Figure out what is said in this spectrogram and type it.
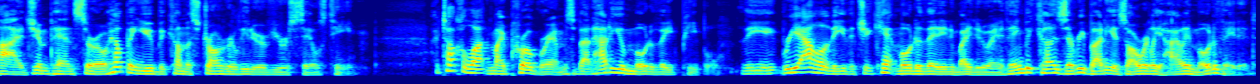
Hi, Jim Pancero, helping you become a stronger leader of your sales team. I talk a lot in my programs about how do you motivate people. The reality that you can't motivate anybody to do anything because everybody is already highly motivated.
